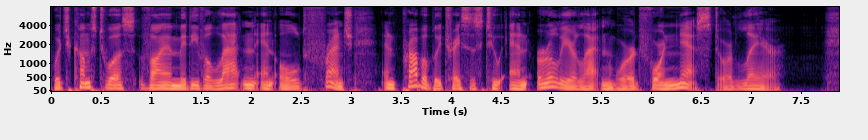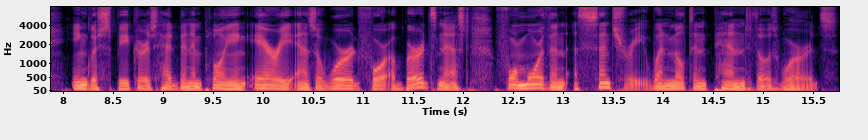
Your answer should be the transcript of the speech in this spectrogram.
which comes to us via medieval Latin and Old French, and probably traces to an earlier Latin word for nest or lair. English speakers had been employing aerie as a word for a bird's nest for more than a century when Milton penned those words.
